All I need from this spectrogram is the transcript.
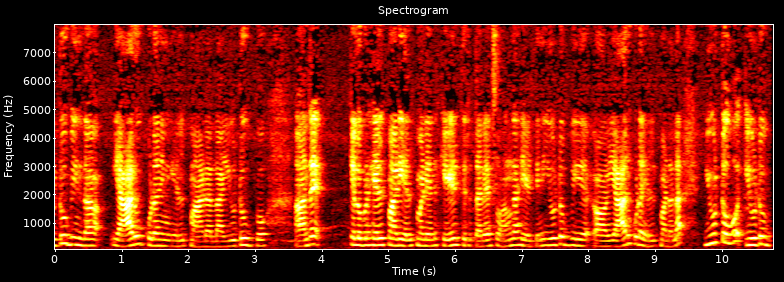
ಯೂಟ್ಯೂಬಿಂದ ಯಾರೂ ಕೂಡ ನಿಮ್ಗೆ ಹೆಲ್ಪ್ ಮಾಡಲ್ಲ. ಯೂಟ್ಯೂಬ್, ಅಂದ್ರೆ ಕೆಲವೊಬ್ರು ಹೆಲ್ಪ್ ಮಾಡಿ ಹೆಲ್ಪ್ ಮಾಡಿ ಅಂತ ಕೇಳ್ತಿರ್ತಾರೆ. ಸೊ ಹಂಗ ಹೇಳ್ತೀನಿ. ಯೂಟ್ಯೂಬ್ ಯಾರು ಕೂಡ ಹೆಲ್ಪ್ ಮಾಡಲ್ಲ. ಯೂಟ್ಯೂಬ್ ಯೂಟ್ಯೂಬ್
